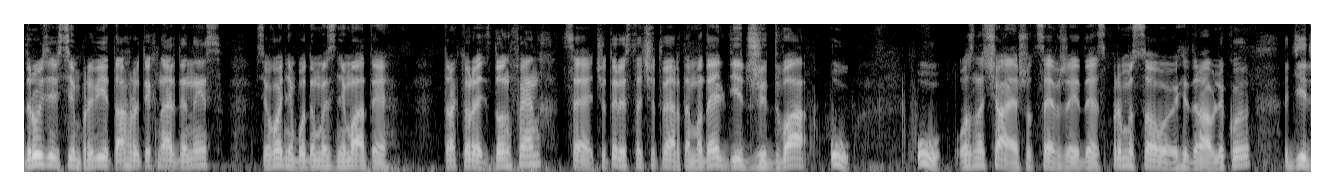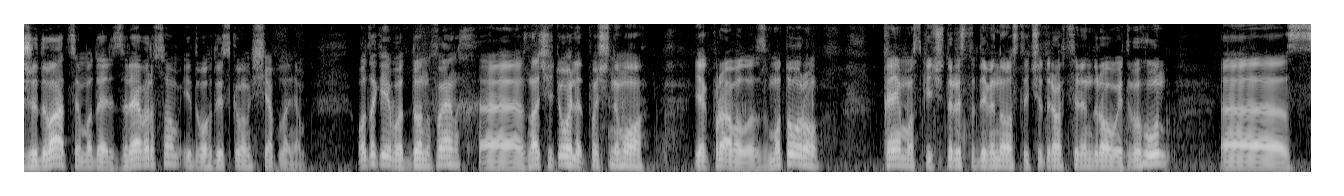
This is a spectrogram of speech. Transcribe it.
Друзі, всім привіт! Агротехнар Денис. Сьогодні будемо знімати тракторець Dongfeng. Це 404 модель DG2U. U означає, що це вже йде з примусовою гідравлікою. DG2 це модель з реверсом і двохдисковим щепленням. Отакий от Dongfeng. Е, значить, огляд почнемо, як правило, з мотору. Каємовський 494-циліндровий двигун. Е, з,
